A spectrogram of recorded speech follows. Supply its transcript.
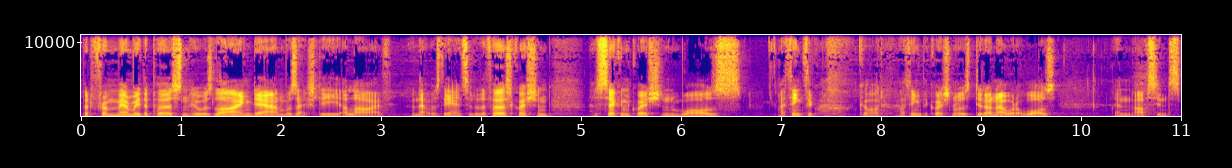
but from memory, the person who was lying down was actually alive, and that was the answer to the first question. Her second question was, I think the God, I think the question was, did I know what it was? And I've since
